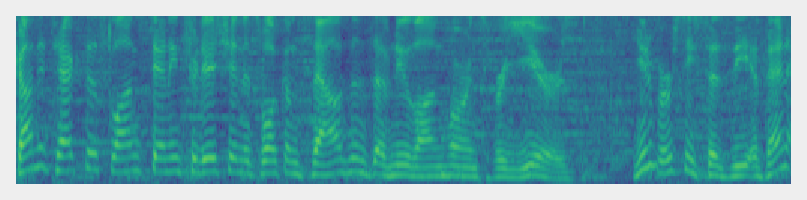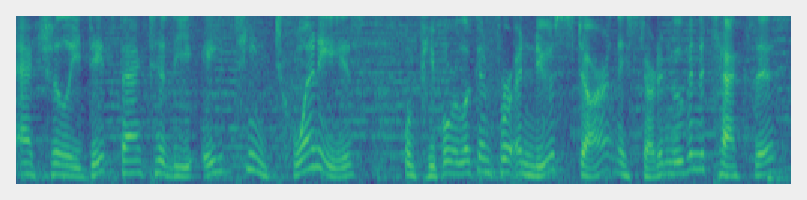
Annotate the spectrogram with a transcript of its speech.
Gone to Texas, long-standing tradition that's welcomed thousands of new Longhorns for years. University says the event actually dates back to the 1820s when people were looking for a new start. And they started moving to Texas,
